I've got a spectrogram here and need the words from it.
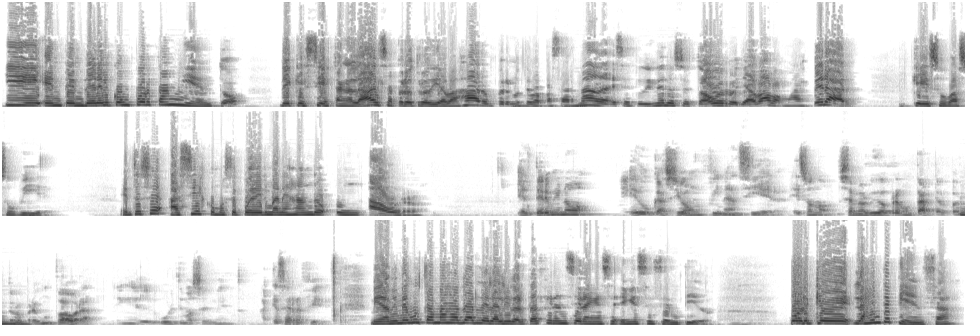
y entender el comportamiento de que sí están a la alza, pero otro día bajaron, pero no te va a pasar nada, ese es tu dinero, ese es tu ahorro, ya va, vamos a esperar que eso va a subir. Entonces así es como se puede ir manejando un ahorro. El término educación financiera, eso no se me olvidó preguntarte, pero te lo pregunto ahora en el último segmento. ¿A qué se refiere? Mira, a mí me gusta más hablar de la libertad financiera en ese, en ese sentido. Porque la gente piensa,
